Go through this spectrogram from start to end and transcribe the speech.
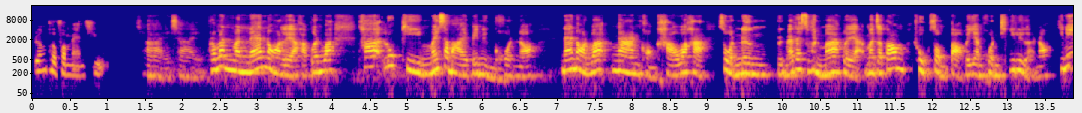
เรื่อง performance อยู่ ใช่ใช่ เพราะมันมันแน่นอนเลยอะค่ะเพื่อนว่าถ้าลูกทีมไม่สบายไปหนึ่งคนเนาะแน่นอนว่างานของเขาอะค่ะ ส่วนหนึ่งหรือแม้แต่ส่วนมากเลยอะมันจะต้องถูกส่งต่อไปยังคนที่เหลือเนาะทีนี้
